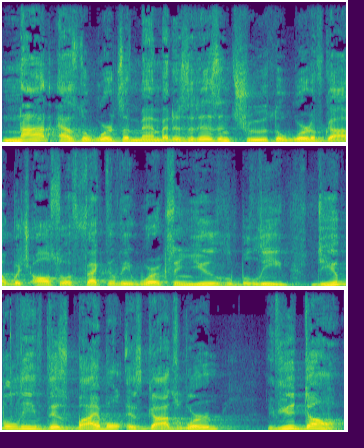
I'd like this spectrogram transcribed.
not as the words of men, but as it is in truth the word of God, which also effectively works in you who believe. Do you believe this Bible is God's word? If you don't,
